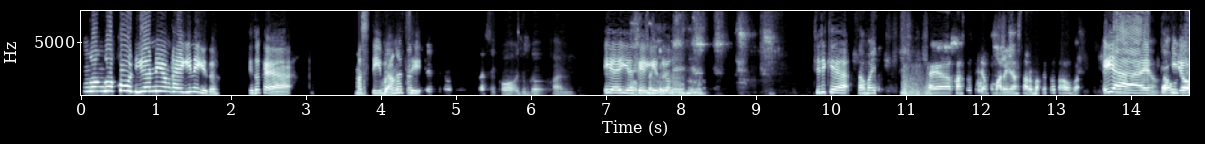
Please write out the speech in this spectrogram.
enggak enggak kok dia nih yang kayak gini gitu. Itu kayak mesti banget ada sih. resiko juga kan Iya iya Kalau kayak gitu. Jadi kayak sama ini kayak kasus yang kemarin yang Starbucks itu tahu nggak iya Yang- yang tahu. video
